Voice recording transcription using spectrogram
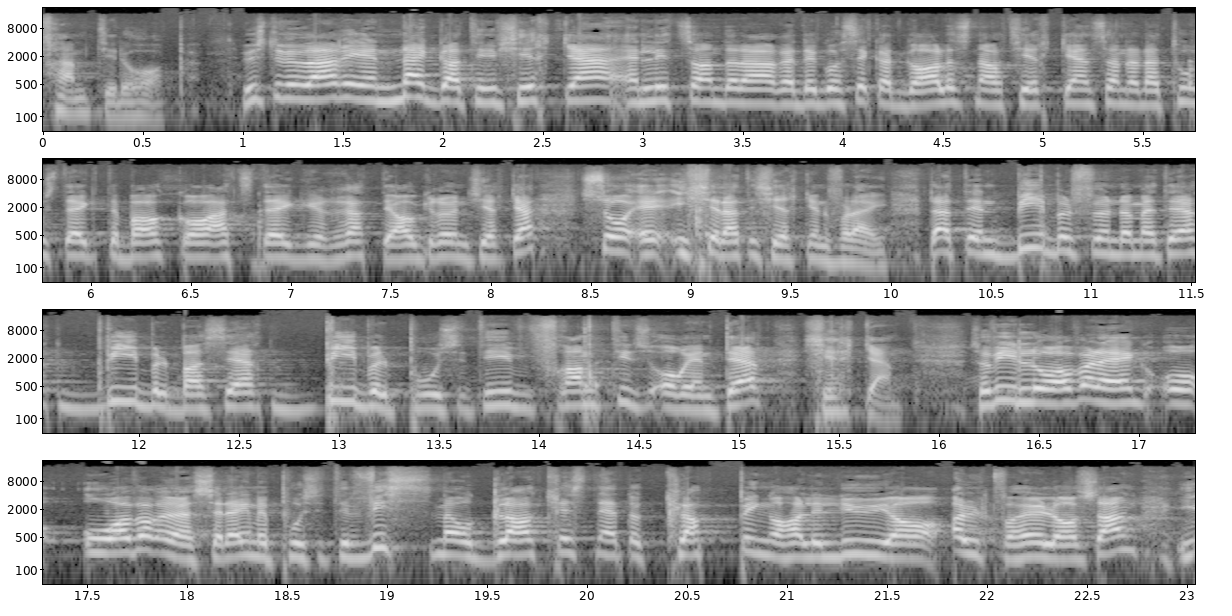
fremtid og håp. Hvis du vil være i en negativ kirke, en litt sånn det, der, det går sikkert gale snart-kirke, en sånn det der to steg tilbake og ett steg rett i avgrunnen-kirke, så er ikke dette kirken for deg. Dette er en bibelfundamentert, bibelbasert, bibelpositiv, framtidsorientert kirke. Så vi lover deg å overøse deg med positivisme og gladkristenhet og klapping og halleluja og altfor høy lovsang i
